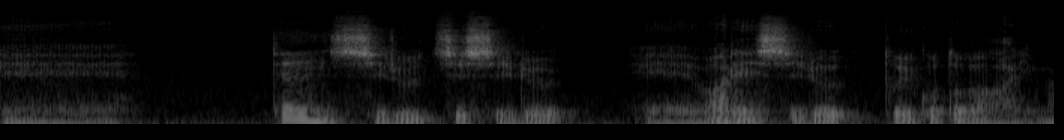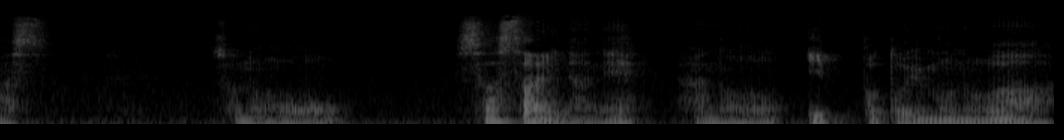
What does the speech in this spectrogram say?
えー、天知る地知る、えー、我知るという言葉があります。その些細なねあの一歩というものは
